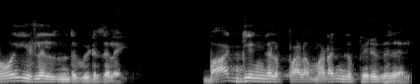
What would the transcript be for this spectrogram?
நோய்களிலிருந்து விடுதலை பாக்கியங்கள் பல மடங்கு பெருகுதல்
